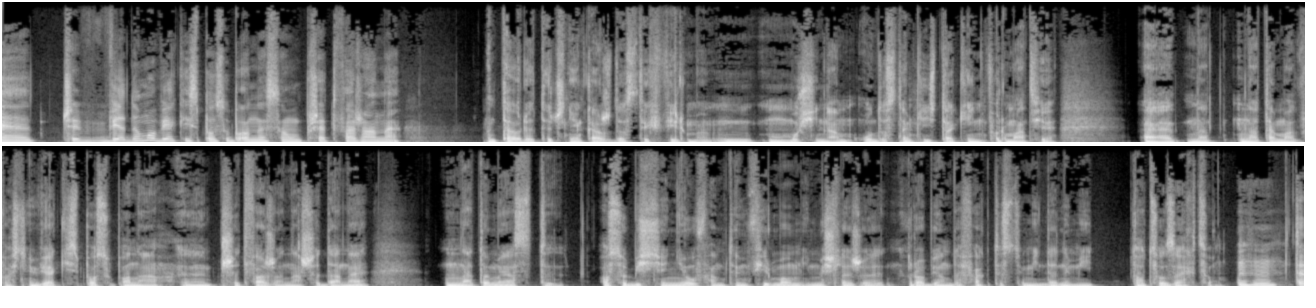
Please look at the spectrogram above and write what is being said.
E, czy wiadomo, w jaki sposób one są przetwarzane? Teoretycznie każda z tych firm musi nam udostępnić takie informacje e, na, na temat właśnie w jaki sposób ona e, przetwarza nasze dane. Natomiast osobiście nie ufam tym firmom i myślę, że robią de facto z tymi danymi to, co zechcą. Mhm, to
